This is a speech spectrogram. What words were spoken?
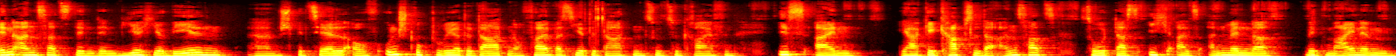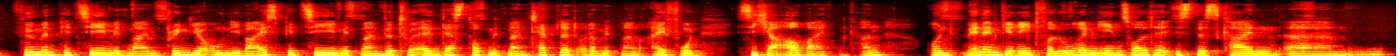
Den Ansatz, den, den wir hier wählen, äh, speziell auf unstrukturierte Daten, auf fallbasierte Daten zuzugreifen, ist ein ja gekapselter Ansatz, so dass ich als Anwender mit meinem Firmen-PC, mit meinem Bring Your Own Device PC, mit meinem virtuellen Desktop, mit meinem Tablet oder mit meinem iPhone sicher arbeiten kann. Und wenn ein Gerät verloren gehen sollte, ist es kein ähm,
